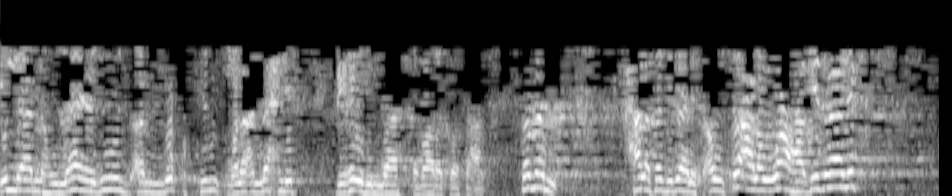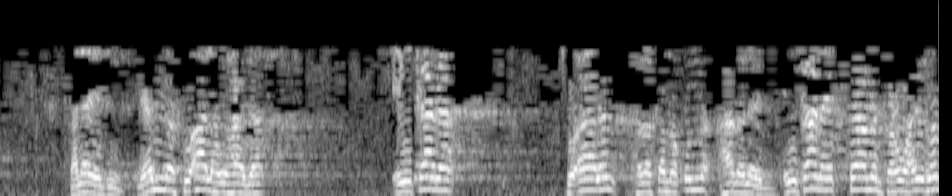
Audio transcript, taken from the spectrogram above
إلا أنه لا يجوز أن نقسم ولا أن نحلف بغير الله تبارك وتعالى. فمن حلف بذلك أو سأل الله بذلك فلا يجوز. لأن سؤاله هذا إن كان سؤالا فكما قلنا هذا لا يجوز. إن كان إقساما فهو أيضا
